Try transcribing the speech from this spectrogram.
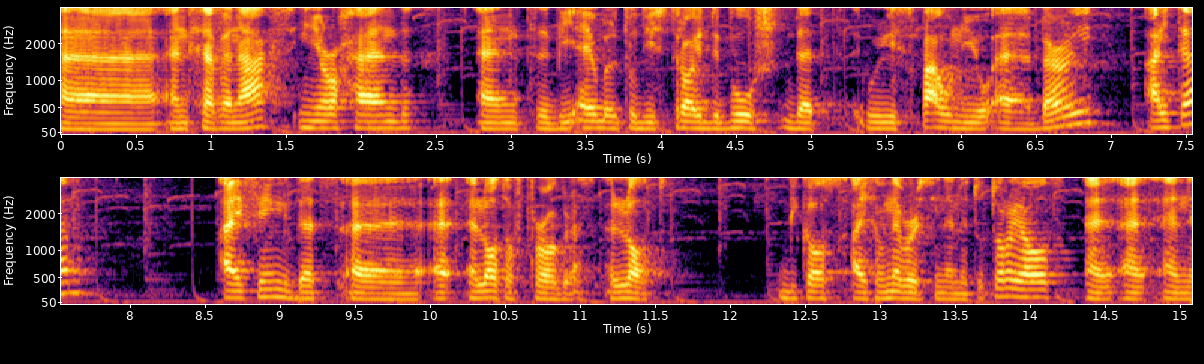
uh, and have an axe in your hand and be able to destroy the bush that will spawn you a berry item I think that's a, a, a, lot of progress, a lot, because I have never seen any tutorials and,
